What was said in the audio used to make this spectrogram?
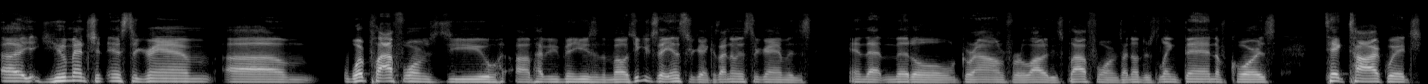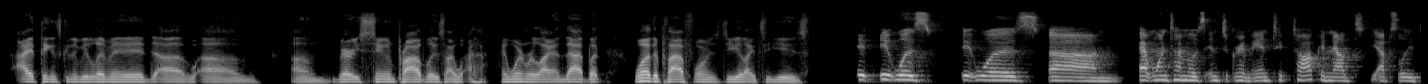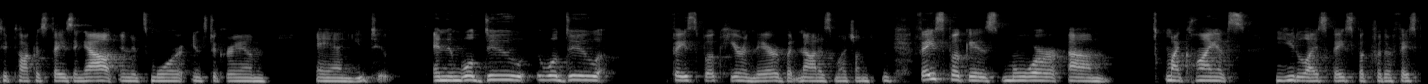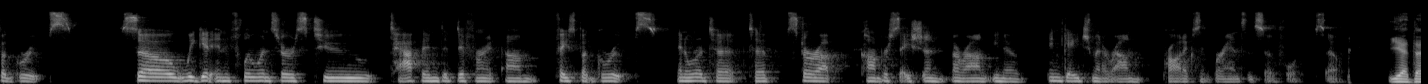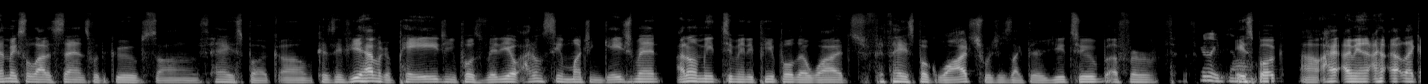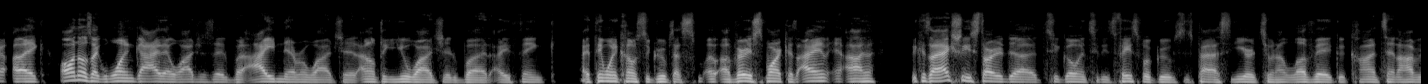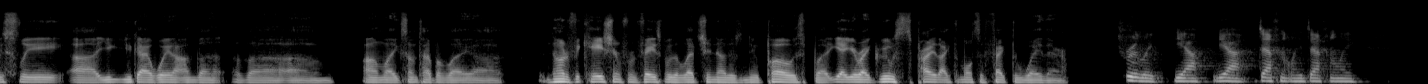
uh, you mentioned Instagram. Um, what platforms do you um, have you been using the most? You could say Instagram because I know Instagram is in that middle ground for a lot of these platforms. I know there's LinkedIn, of course, TikTok, which I think is going to be limited uh, um, um, very soon, probably. So I, I wouldn't rely on that. But what other platforms do you like to use? It, it was it was um, at one time it was Instagram and TikTok, and now t- absolutely TikTok is phasing out, and it's more Instagram and YouTube and then we'll do we'll do Facebook here and there, but not as much on Facebook is more um, my clients utilize Facebook for their Facebook groups. So we get influencers to tap into different um, Facebook groups in order to to stir up conversation around you know engagement around products and brands and so forth. So yeah, that makes a lot of sense with groups on Facebook. Um, because if you have like a page and you post video, I don't see much engagement. I don't meet too many people that watch Facebook Watch, which is like their YouTube uh, for really Facebook. Uh, I, I mean, I, I like, I, like all I know is like one guy that watches it, but I never watch it. I don't think you watch it, but I think I think when it comes to groups, that's uh, very smart because I, I because I actually started uh, to go into these Facebook groups this past year or two, and I love it. Good content, obviously. Uh, you you got to wait on the the um on like some type of like uh notification from Facebook to let you know there's a new post. But yeah, you're right. Groups is probably like the most effective way there. Truly, yeah, yeah, definitely, definitely.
